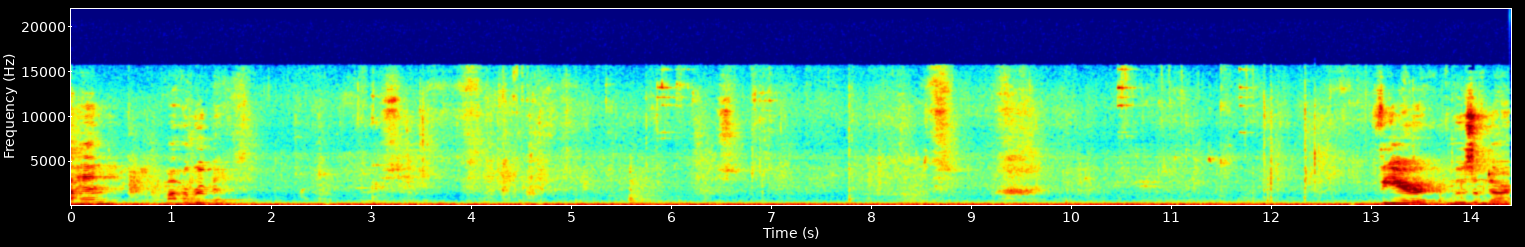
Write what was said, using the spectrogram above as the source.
Visahan Maharupan. Veer Muzumdar.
